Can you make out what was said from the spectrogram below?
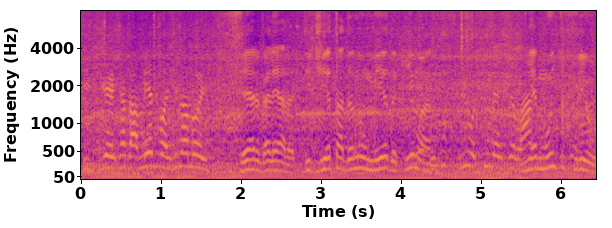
De dia já dá medo, imagina a noite Sério, galera, de dia tá dando um medo aqui, mano. Muito frio aqui, né? Gelado E é muito frio.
